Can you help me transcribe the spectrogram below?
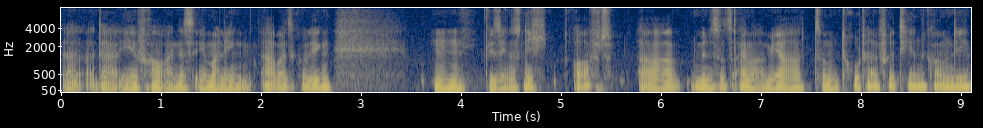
äh, der Ehefrau eines ehemaligen Arbeitskollegen. Hm, wir sehen uns nicht oft, aber mindestens einmal im Jahr zum Truthahn frittieren kommen die.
